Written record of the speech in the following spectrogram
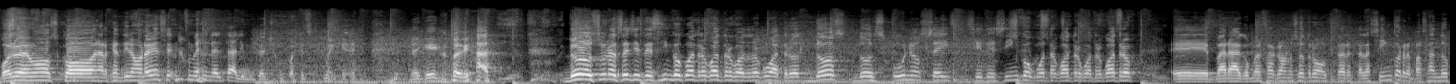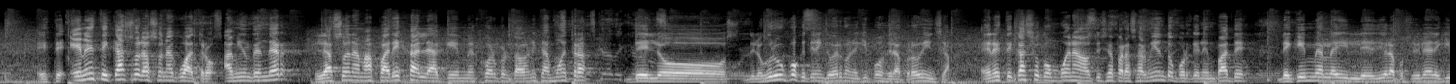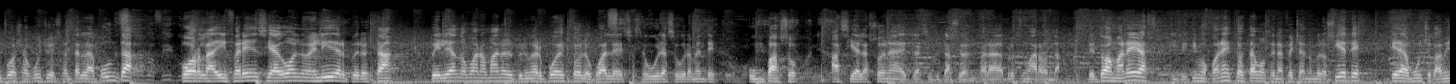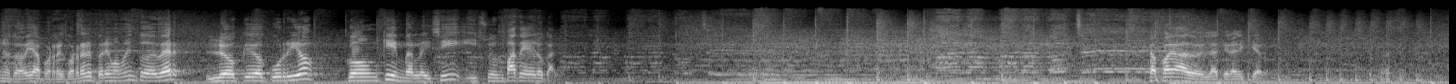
Volvemos con Argentino Morense. No me anda el tali, muchachos, por eso me quedé, me quedé colgado. 216754444 221-675-4444 eh, para conversar con nosotros. Vamos a estar hasta las 5 repasando, este, en este caso, la zona 4. A mi entender, la zona más pareja, la que mejor protagonistas muestra de los, de los grupos que tienen que ver con equipos de la provincia. En este caso, con buenas noticias para Sarmiento, porque el empate de Kimberley le dio la posibilidad al equipo de Ayacucho de saltar la punta. Por la diferencia de gol no es líder, pero está peleando mano a mano el primer puesto, lo cual les asegura seguramente un paso hacia la zona de clasificación para la próxima ronda. De todas maneras, insistimos con esto, estamos en la fecha número 7, queda mucho camino todavía por recorrer, pero es momento de ver lo que ocurrió con Kimberley, ¿sí? Y su empate de local. Está apagado el lateral izquierdo.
